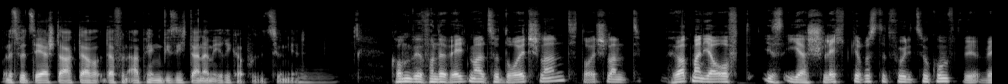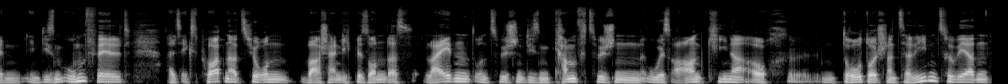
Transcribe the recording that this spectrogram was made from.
Und es wird sehr stark da, davon abhängen, wie sich dann Amerika positioniert. Kommen wir von der Welt mal zu Deutschland. Deutschland hört man ja oft, ist eher schlecht gerüstet für die Zukunft, wenn in diesem Umfeld als Exportnation wahrscheinlich besonders leidend und zwischen diesem Kampf zwischen USA und China auch äh, droht Deutschland zerrieben zu werden.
